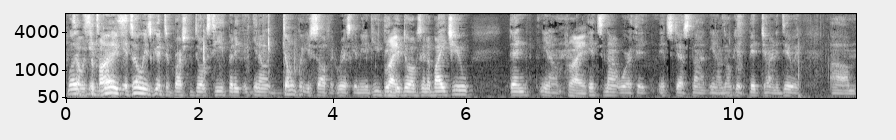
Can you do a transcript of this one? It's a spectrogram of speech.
Well, so it's, was it's very. It's always good to brush the dog's teeth, but it, you know, don't put yourself at risk. I mean, if you think Right. your dog's going to bite you, then you know, Right. it's not worth it. It's just not you know, don't get bit trying to do it. Um,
